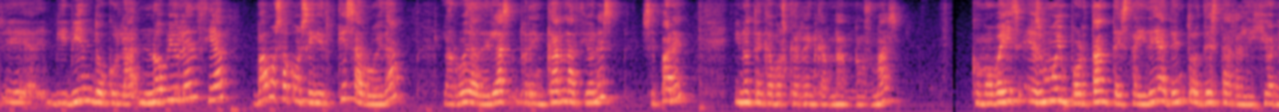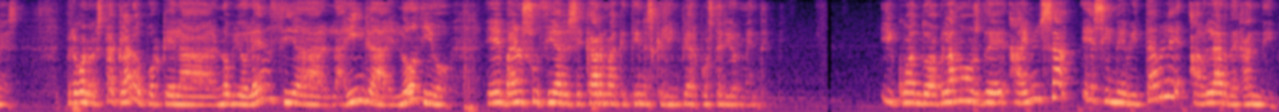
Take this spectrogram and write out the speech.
eh, viviendo con la no violencia, vamos a conseguir que esa rueda, la rueda de las reencarnaciones, se pare y no tengamos que reencarnarnos más. Como veis, es muy importante esta idea dentro de estas religiones. Pero bueno, está claro, porque la no violencia, la ira, el odio, eh, va a ensuciar ese karma que tienes que limpiar posteriormente. Y cuando hablamos de AIMSA, es inevitable hablar de Gandhi.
